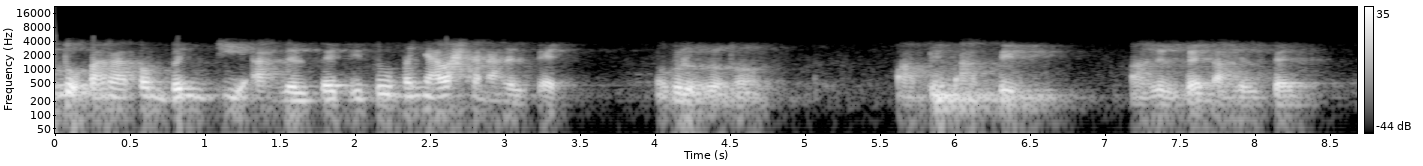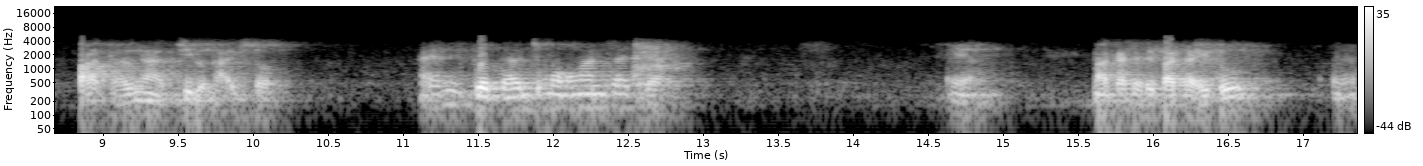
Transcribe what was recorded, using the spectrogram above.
untuk para pembenci ahli bait itu menyalahkan ahli bait. Abim, abim, ahli bait, ahli bait. Padahal ngaji loh gak iso. Ini buat bahan cemoohan saja. Ya. Maka daripada itu, ya,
